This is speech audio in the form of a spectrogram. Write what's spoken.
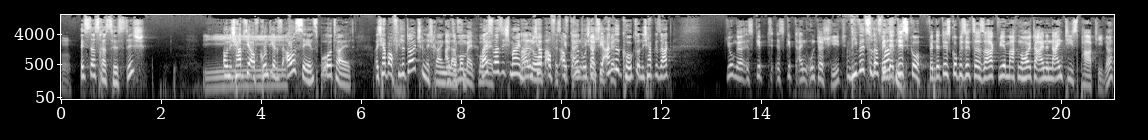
Hm. Ist das rassistisch? Und ich habe sie aufgrund ihres Aussehens beurteilt. Ich habe auch viele Deutsche nicht reingelassen. Also Moment, Moment. Weißt du, was ich meine? Hallo, und ich habe auf, aufgrund, ich habe sie angeguckt und ich habe gesagt, Junge, es gibt, es gibt einen Unterschied. wie willst du das Wenn machen? der Disco, wenn der Disco-Besitzer sagt, wir machen heute eine 90s-Party, ne?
